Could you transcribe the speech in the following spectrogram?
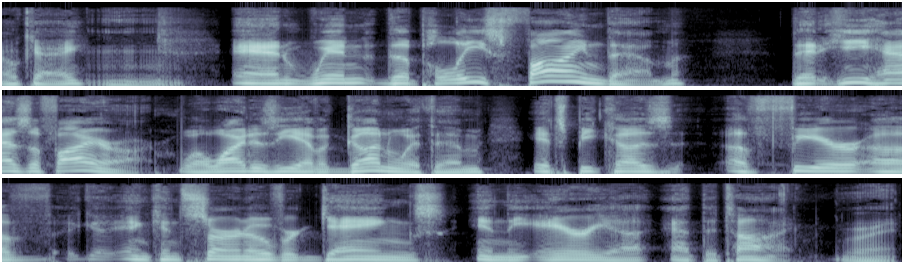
Okay? Mm-hmm. And when the police find them that he has a firearm. Well, why does he have a gun with him? It's because of fear of and concern over gangs in the area at the time. Right.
